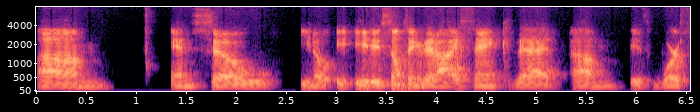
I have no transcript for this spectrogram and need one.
Um, and so, you know, it, it is something that I think that um, is worth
